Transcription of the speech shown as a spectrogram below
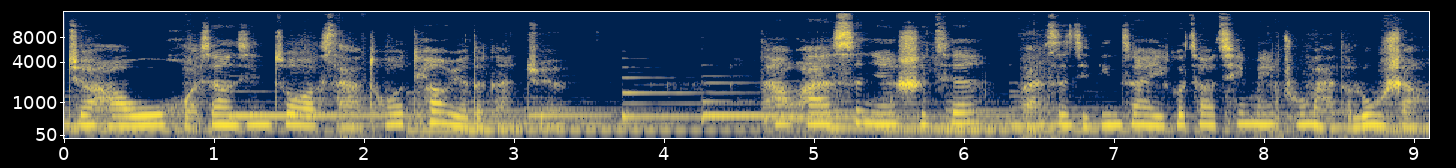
却毫无火象星座洒脱跳跃的感觉。她花四年时间把自己定在一个叫青梅竹马的路上。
